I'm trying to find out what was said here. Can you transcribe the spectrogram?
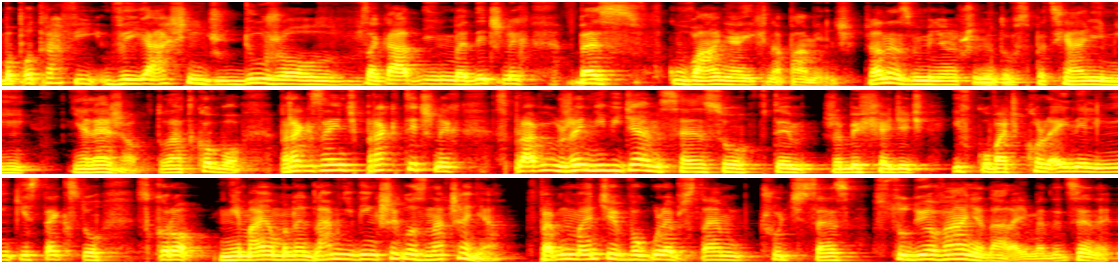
bo potrafi wyjaśnić dużo zagadnień medycznych bez wkuwania ich na pamięć. Żaden z wymienionych przedmiotów specjalnie mi nie leżał. Dodatkowo brak zajęć praktycznych sprawił, że nie widziałem sensu w tym, żeby siedzieć i wkuwać kolejne linijki z tekstu, skoro nie mają one dla mnie większego znaczenia. Pewnym momencie w ogóle przestałem czuć sens studiowania dalej medycyny.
